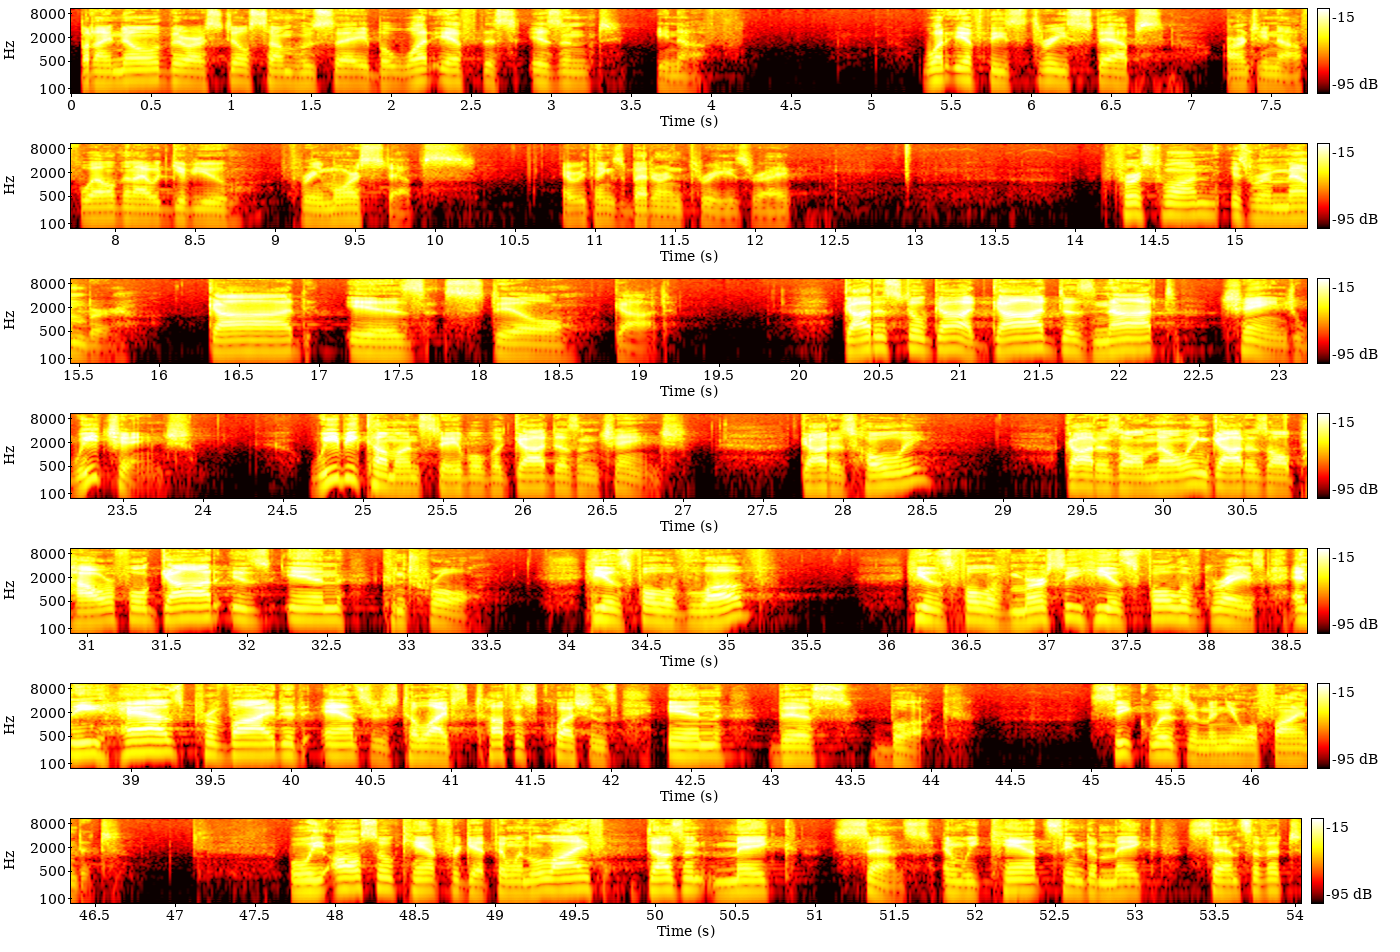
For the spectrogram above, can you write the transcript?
But I know there are still some who say, but what if this isn't enough? What if these three steps aren't enough? Well, then I would give you three more steps. Everything's better in threes, right? First one is remember God is still God. God is still God. God does not change. We change. We become unstable, but God doesn't change. God is holy. God is all knowing. God is all powerful. God is in control. He is full of love. He is full of mercy. He is full of grace. And He has provided answers to life's toughest questions in this book. Seek wisdom and you will find it. But we also can't forget that when life doesn't make sense and we can't seem to make sense of it,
